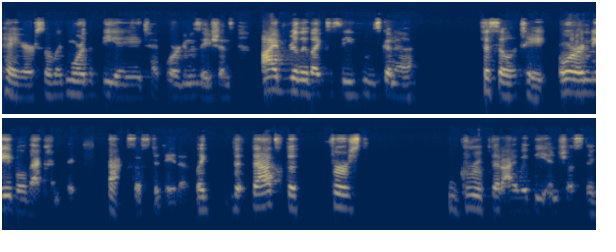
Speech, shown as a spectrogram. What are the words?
payer. So like more of the baa type organizations. I'd really like to see who's going to facilitate or enable that kind of access to data. Like th- that's the first group that i would be interested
